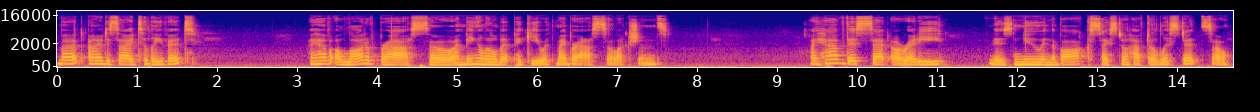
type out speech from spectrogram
But I decide to leave it. I have a lot of brass, so I'm being a little bit picky with my brass selections. I have this set already. It is new in the box. I still have to list it, so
